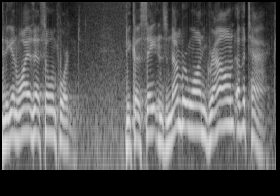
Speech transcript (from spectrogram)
And again, why is that so important? Because Satan's number one ground of attack,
